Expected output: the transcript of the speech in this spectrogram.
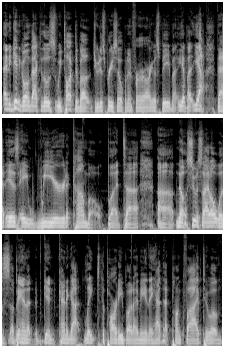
and again, going back to those we talked about, Judas Priest opening for REO Speed. But yeah, but yeah, that is a weird combo. But uh, uh, no, Suicidal was a band that again kind of got late to the party, but I mean, they had that punk vibe to them.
